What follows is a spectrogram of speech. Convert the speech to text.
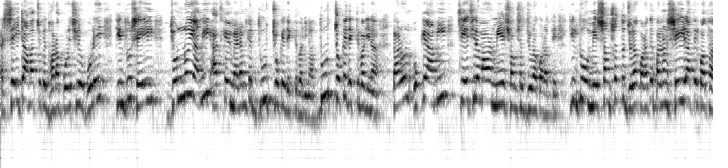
আর সেইটা আমার চোখে ধরা পড়েছিল বলেই কিন্তু সেই জন্যই আমি আজকে ওই ম্যাডামকে দূর চোখে দেখতে পারি না দূর চোখে দেখতে পারি না কারণ ওকে আমি চেয়েছিলাম আমার মেয়ের সংসার জোড়া করাতে, কিন্তু ও মেয়ের সংসার তো জোড়া করাতে পারলাম সেই রাতের কথা,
